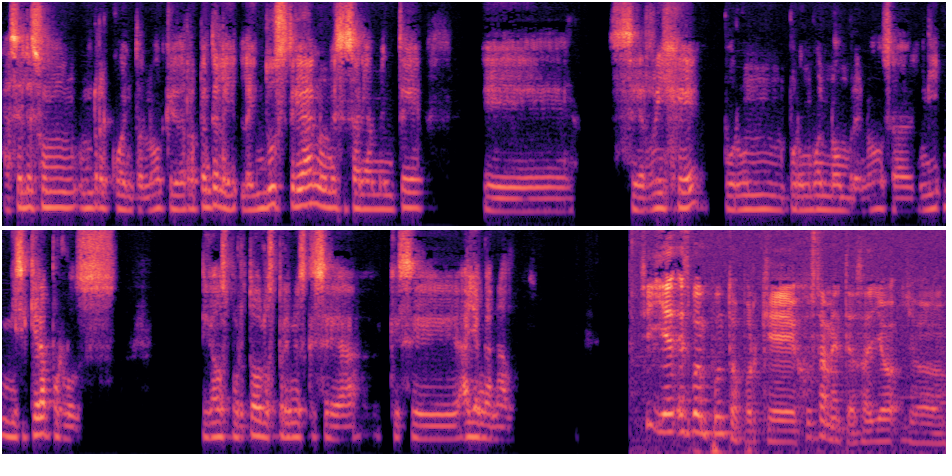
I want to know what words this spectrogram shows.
hacerles un, recuento, ¿no? Que de repente la, industria no necesariamente eh, se rige por un, por un buen nombre, ¿no? O sea, ni, siquiera por los, digamos, por todos los premios que se, que se hayan ganado. Sí, y es, buen punto, porque justamente, o sea, yo, yo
